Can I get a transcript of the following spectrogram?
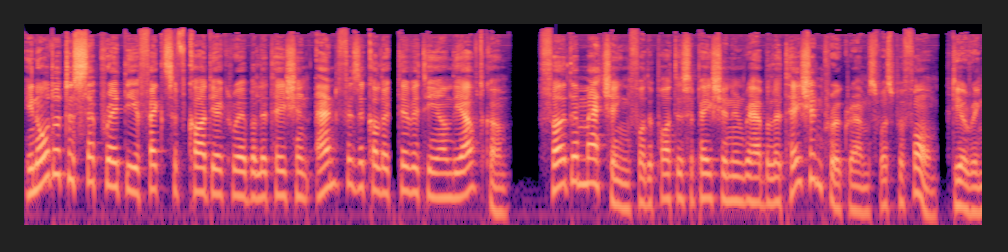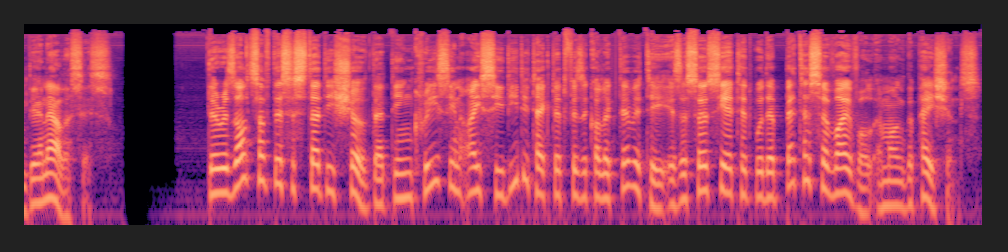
In order to separate the effects of cardiac rehabilitation and physical activity on the outcome, further matching for the participation in rehabilitation programs was performed during the analysis. The results of this study showed that the increase in ICD detected physical activity is associated with a better survival among the patients.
